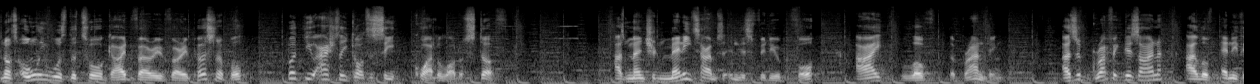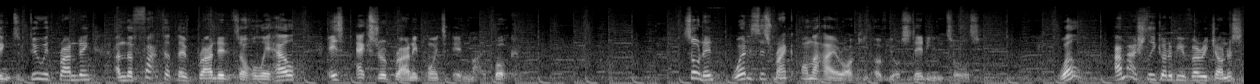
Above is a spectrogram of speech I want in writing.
Not only was the tour guide very very personable, but you actually got to see quite a lot of stuff. As mentioned many times in this video before, I love the branding. As a graphic designer, I love anything to do with branding, and the fact that they've branded it to Holy Hell is extra brownie points in my book. So then, where does this rank on the hierarchy of your stadium tours? Well, I'm actually going to be very generous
